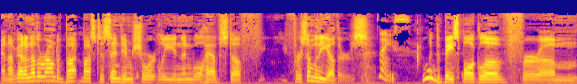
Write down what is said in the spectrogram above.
and I've got another round of bot bots to send him shortly, and then we'll have stuff for some of the others, nice like the baseball glove for um,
